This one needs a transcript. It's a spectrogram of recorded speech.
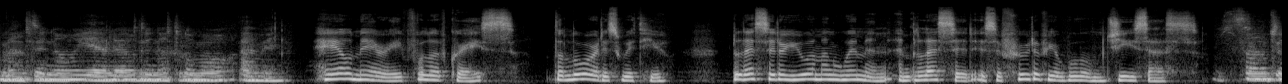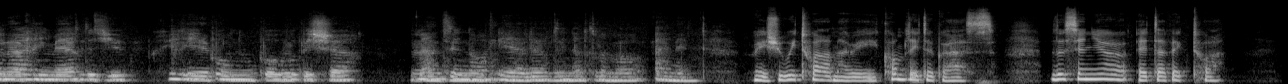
maintenant et à l'heure de notre mort. Amen. Hail Mary, full of grace, the Lord is with you. Blessed are you among women, and blessed is the fruit of your womb, Jesus. Sainte Marie, Mère de Dieu, priez pour nous pauvres pécheurs maintenant et à l'heure de notre mort. Amen. Réjouis-toi, Marie, comblée de grâce. Le Seigneur est avec toi.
